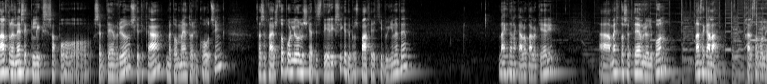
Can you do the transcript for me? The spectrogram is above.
Α, θα έρθουν νέες εκπλήξεις από Σεπτέμβριο σχετικά με το mentoring coaching. Σας ευχαριστώ πολύ όλους για τη στήριξη και την προσπάθεια εκεί που γίνεται. Να έχετε ένα καλό καλοκαίρι. μέχρι το Σεπτέμβριο λοιπόν. Να είστε καλά. Ευχαριστώ πολύ.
